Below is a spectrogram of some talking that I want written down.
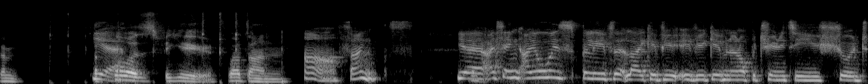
um, applause yeah. for you. Well done. Oh, thanks. Yeah, I think I always believe that like if you if you're given an opportunity, you should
